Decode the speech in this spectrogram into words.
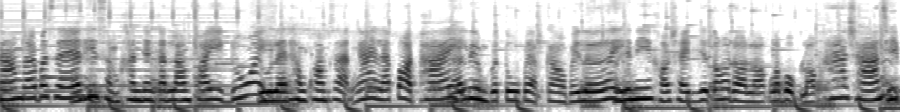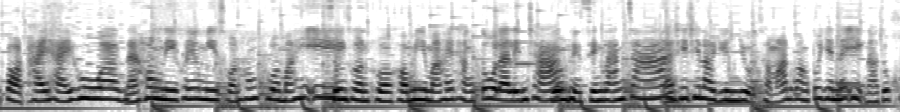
น้ำร้อยเปอร์เซ็นต์และที่สำคัญยังกันลามไฟอีกด้วย ดูแลทำความสะอาดง่ายและปลอดภัย และลืมประตูแบบเก่าไปเลยที่นี่เขาใช้ดิจิตอลดอล็อกระบบล็อก 5 ชั้น ที่ปลอดภัยหายห่วง และห้องนี้เขายังมีโซนห้องครัวมาให้อีกซึ่งโซนครัวเขามีมาให้ทั้งตู้และลิ้นชักรวมถึงซิงค์ล้างจานและที่ที่เรายืนอยู่สามารถวางตู้เย็นได้อีกนะทุกค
